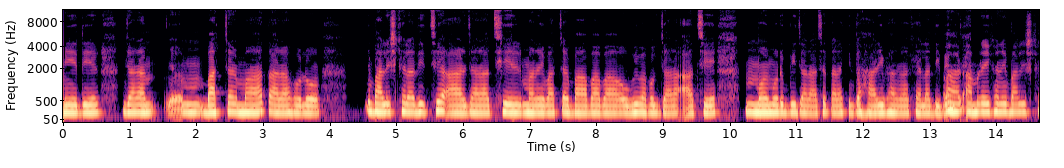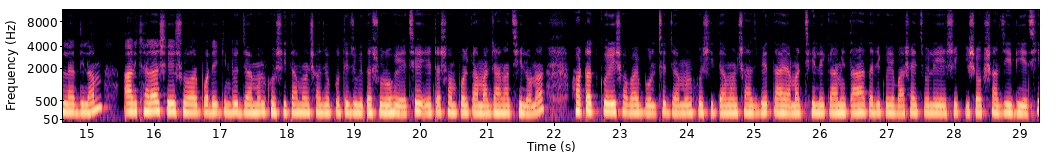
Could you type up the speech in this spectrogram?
মেয়েদের যারা বাচ্চার মা, তারা হলো বালিশ খেলা দিচ্ছে। আর যারা ছেলে মানে বাচ্চার বাবা বা অভিভাবক যারা আছে, ময়মরব্বী যারা আছে, তারা কিন্তু হাড়ি ভাঙা খেলা দিবে। আর আমরা এখানে বালিশ খেলা দিলাম। আর খেলা শেষ হওয়ার পরে কিন্তু যেমন খুশি তেমন সাজো প্রতিযোগিতা শুরু হয়েছে, এটা সম্পর্কে আমার জানা ছিল না। হঠাৎ করে সবাই বলছে, যেমন খুশি তেমন সাজবে। তাই আমার ছেলেকে আমি তাড়াতাড়ি করে বাসায় চলে এসে কৃষক সাজিয়ে দিয়েছি।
